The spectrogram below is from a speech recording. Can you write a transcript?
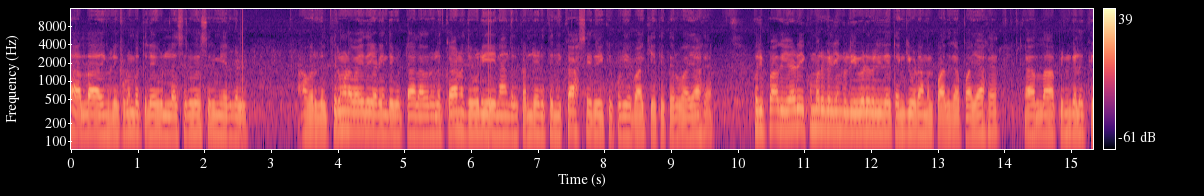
யாரெல்லாம் எங்களுடைய குடும்பத்திலே உள்ள சிறுவர் சிறுமியர்கள் அவர்கள் திருமண வயதை அடைந்து விட்டால் அவர்களுக்கான ஜோடியை நாங்கள் கண்டெடுத்து நிக்காக செய்து வைக்கக்கூடிய பாக்கியத்தை தருவாயாக. குறிப்பாக ஏழை குமர்கள் எங்களுடைய வீடுகளிலே தங்கிவிடாமல் பாதுகாப்பாயாக. யா பெண்களுக்கு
